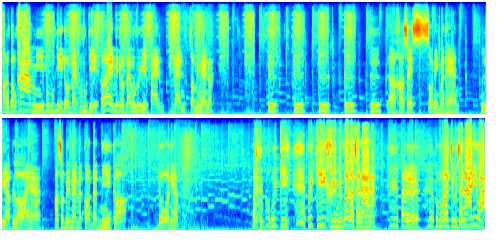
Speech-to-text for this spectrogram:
ฝั่งตรงข้ามมีฟูบุกิโดนแบนฟูบุกิเอ้ยไม่โดนแบนฟูบุกิแฟนแบนซอมบี้แมนว่ะกึกกึกกึกกึกกึกเออเขาใส่โซนิกมาแทน เรียบร้อยฮะเอาซอมบี้แมนมาก่อนแบบนี้ก็โดนครับวิกกี้วิกกี้คือนึกว่าเราชนะนะ เออบัวจูชนะนี่หว่า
